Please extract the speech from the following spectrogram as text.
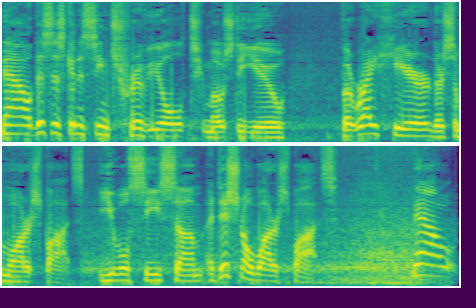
Now, this is going to seem trivial to most of you, but right here, there's some water spots. You will see some additional water spots. Now,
